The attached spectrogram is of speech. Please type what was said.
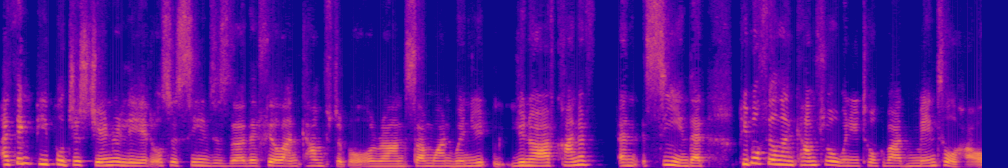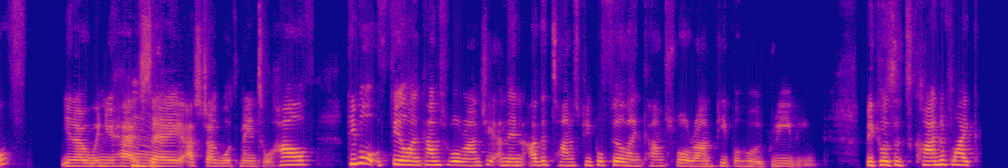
I think people just generally, it also seems as though they feel uncomfortable around someone when you, you know, I've kind of and seen that people feel uncomfortable when you talk about mental health. You know, when you have, mm. say, I struggle with mental health, people feel uncomfortable around you. And then other times people feel uncomfortable around people who are grieving because it's kind of like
